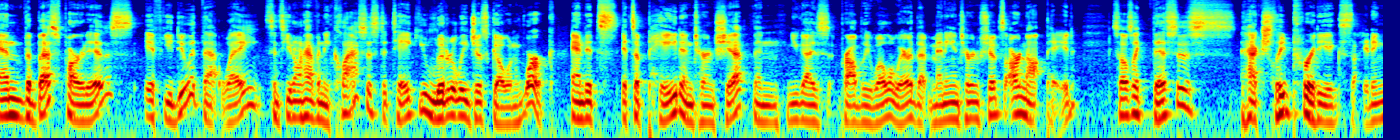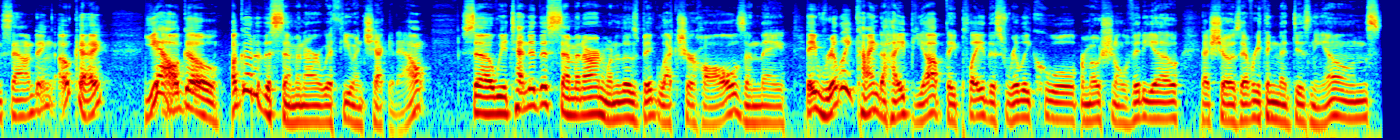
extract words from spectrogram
And the best part is, if you do it that way, since you don't have any classes to take, you literally just go and work. And it's it's a paid internship, and you guys probably well aware that many internships are not paid. So I was like, this is actually pretty exciting sounding. Okay. Yeah, I'll go I'll go to the seminar with you and check it out. So we attended this seminar in one of those big lecture halls, and they they really kind of hype you up. They play this really cool promotional video that shows everything that Disney owns.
